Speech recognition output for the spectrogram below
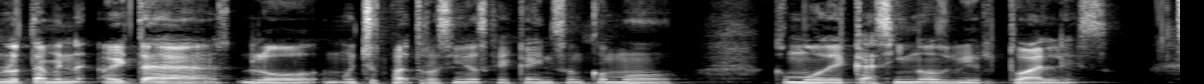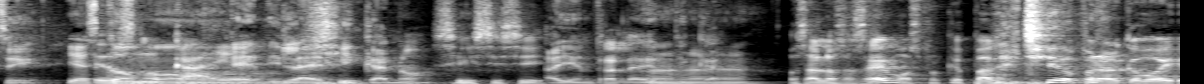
ejemplo, también ahorita lo, muchos patrocinios que caen son como, como de casinos virtuales. Sí. Y es Esos no como... caen. Eh, y la Sí. ética, ¿no? Sí, sí, sí. Ahí entra la ética. Ajá. O sea, los hacemos porque pagan chido, pero al que voy,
